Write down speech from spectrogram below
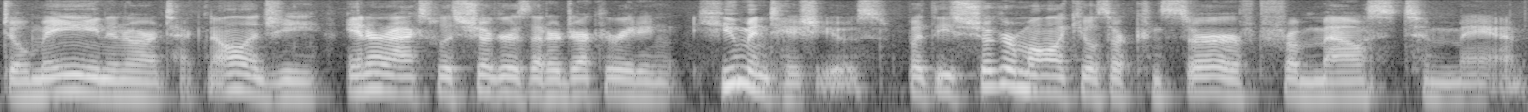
domain in our technology, interacts with sugars that are decorating human tissues, but these sugar molecules are conserved from mouse to man.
